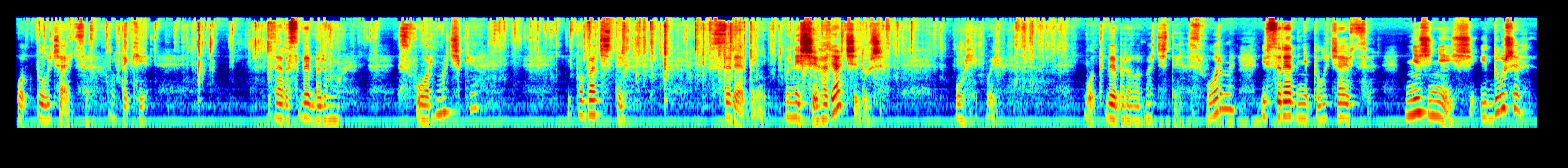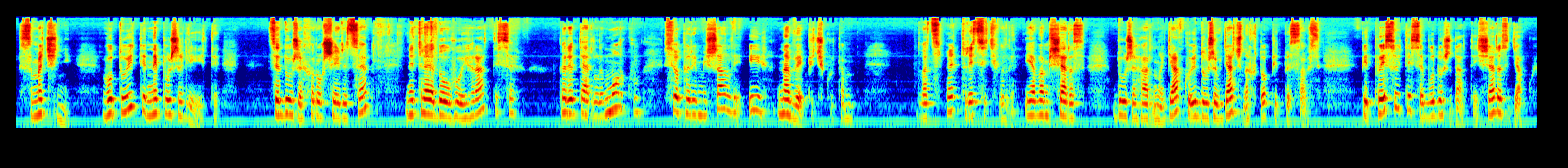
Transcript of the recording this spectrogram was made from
От, виходить, отакі. Зараз виберемо з формочки і побачите всередині. Вони ще гарячі дуже. Ой, ой. От, вибрала, бачите, з форми. І всередині, виходить, ніжніші і дуже смачні. Готуйте, не пожалієте. Це дуже хороший рецепт. Не треба довго гратися. Перетерли моркву, все перемішали і на випічку там 25-30 хвилин. Я вам ще раз дуже гарно дякую, дуже вдячна, хто підписався. Підписуйтеся, буду ждати. І ще раз дякую.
